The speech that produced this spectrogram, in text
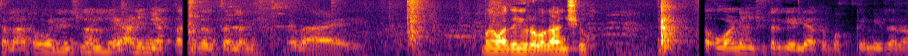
चला आता वडिलांशी चालले आणि मी आता उतरला मी. बाय बाय. बघा माझा हिरो बघा अंशू. ओ आणि अंशू तर गेले आता बघते मी जरा.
